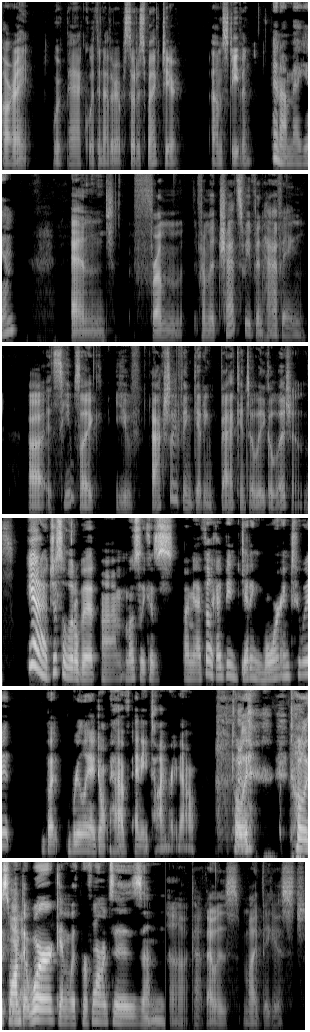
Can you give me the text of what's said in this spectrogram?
All right, we're back with another episode of Swag Tier. I'm Steven. And I'm Megan. And from from the chats we've been having, uh, it seems like you've actually been getting back into League of Legends. Yeah, just a little bit. Um, mostly because I mean I feel like I'd be getting more into it, but really I don't have any time right now. Totally, totally swamped Yeah. at work and with performances and Oh god, that was my biggest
